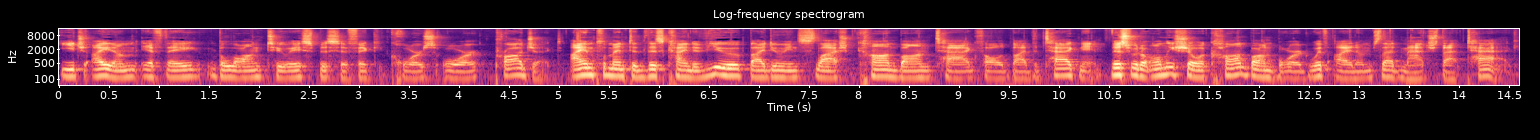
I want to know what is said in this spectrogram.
each item if they belong to a specific course or project. I implemented this kind of view by doing slash Kanban tag followed by the tag name. This would only show a Kanban board with items that match that tag.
